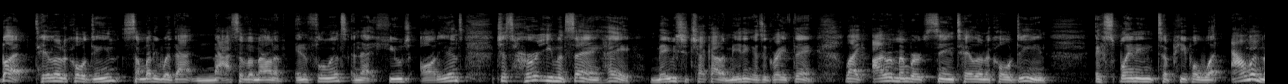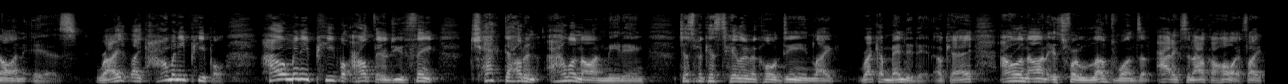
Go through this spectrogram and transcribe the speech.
But Taylor Nicole Dean, somebody with that massive amount of influence and that huge audience, just her even saying, hey, maybe we should check out a meeting is a great thing. Like, I remember seeing Taylor Nicole Dean explaining to people what Al-Anon is, right? Like how many people, how many people out there do you think checked out an Al-Anon meeting just because Taylor Nicole Dean like recommended it, okay? Al-Anon is for loved ones of addicts and alcoholics. Like,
